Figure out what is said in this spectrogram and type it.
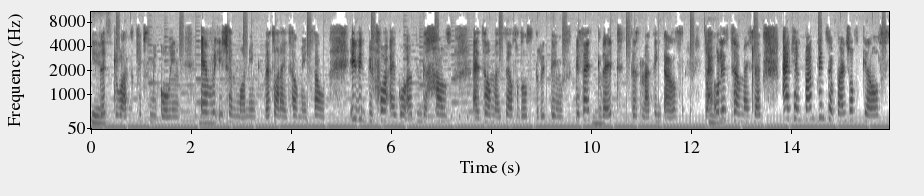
Yes. That's what keeps me going hmm. every each and morning. That's what I tell myself. Even before I go out in the house, I tell myself those three things. Besides hmm. that, there's nothing else. I Mm. always tell myself I can bump into a bunch of girls,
